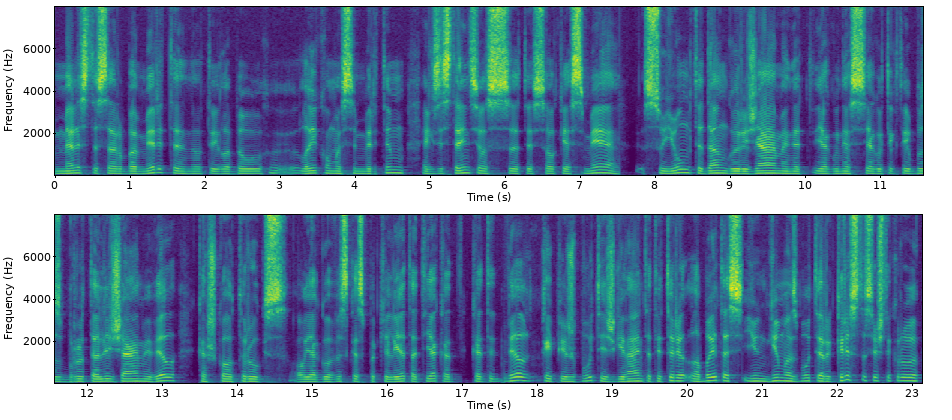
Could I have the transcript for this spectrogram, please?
melstis arba mirti, nu, tai labiau laikomasi mirtim, egzistencijos tiesiog esmė, sujungti dangų ir žemę, net jeigu, nes jeigu tik tai bus brutali žemė, vėl kažko trūks, o jeigu viskas pakilėta tiek, kad, kad vėl kaip išbūti, išgyventi, tai turi labai tas jungimas būti ir Kristus iš tikrųjų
